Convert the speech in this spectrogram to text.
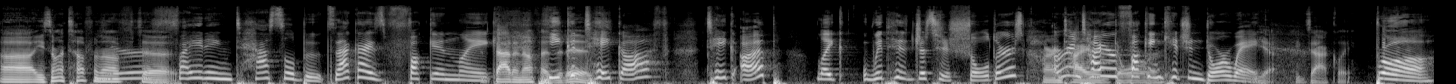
uh, he's not tough enough You're to. fighting tassel boots. That guy's fucking like Bad enough as he could is. take off, take up like with his just his shoulders Our our, entire entire, fucking kitchen doorway. yeah, exactly. Bruh.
